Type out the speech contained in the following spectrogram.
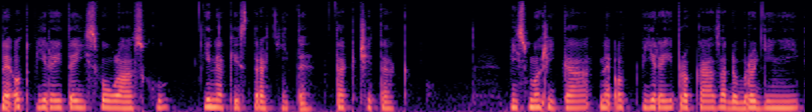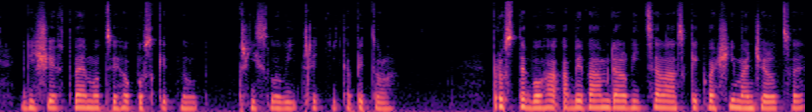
Neodpírejte jí svou lásku, jinak ji ztratíte, tak či tak. Písmo říká, neodpírej prokázat dobrodiní, když je v tvé moci ho poskytnout. Přísloví třetí kapitola. Proste Boha, aby vám dal více lásky k vaší manželce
